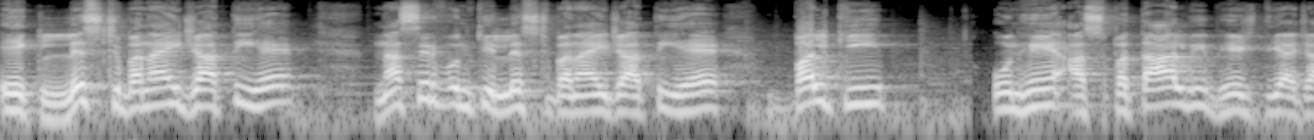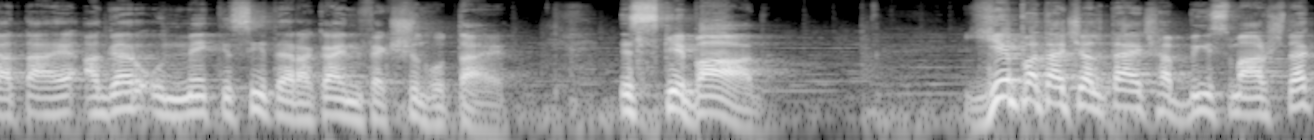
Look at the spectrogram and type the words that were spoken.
एक लिस्ट बनाई जाती है। न सिर्फ़ उनकी लिस्ट बनाई जाती है, बल्कि उन्हें अस्पताल भी भेज दिया जाता है अगर उनमें किसी तरह का इंफेक्शन होता है। इसके बाद यह पता चलता है 26 मार्च तक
